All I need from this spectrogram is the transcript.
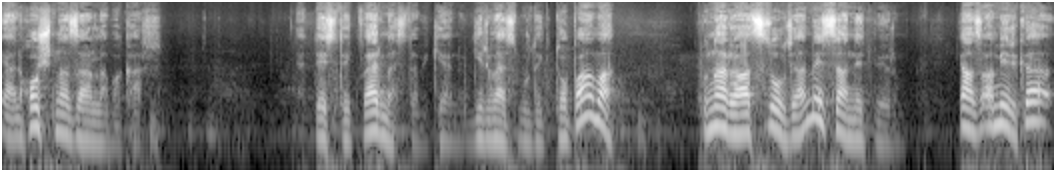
yani hoş nazarla bakar. Yani destek vermez tabii ki yani girmez buradaki topa ama bunlar rahatsız olacağını hiç zannetmiyorum. Yalnız Amerika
